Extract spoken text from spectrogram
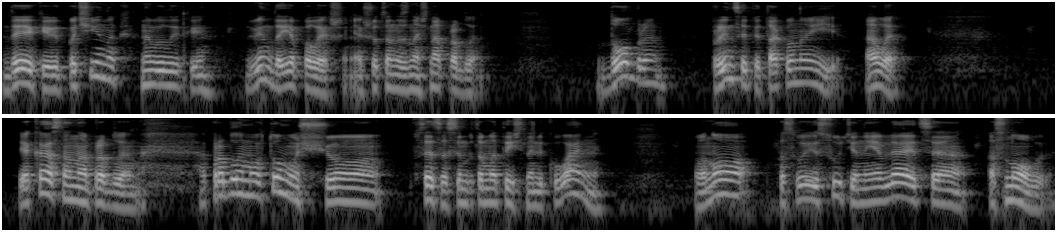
деякий відпочинок невеликий, він дає полегшення, якщо це незначна проблема. Добре, в принципі, так воно і є. Але яка основна проблема? А проблема в тому, що все це симптоматичне лікування, воно по своїй суті не є основою.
